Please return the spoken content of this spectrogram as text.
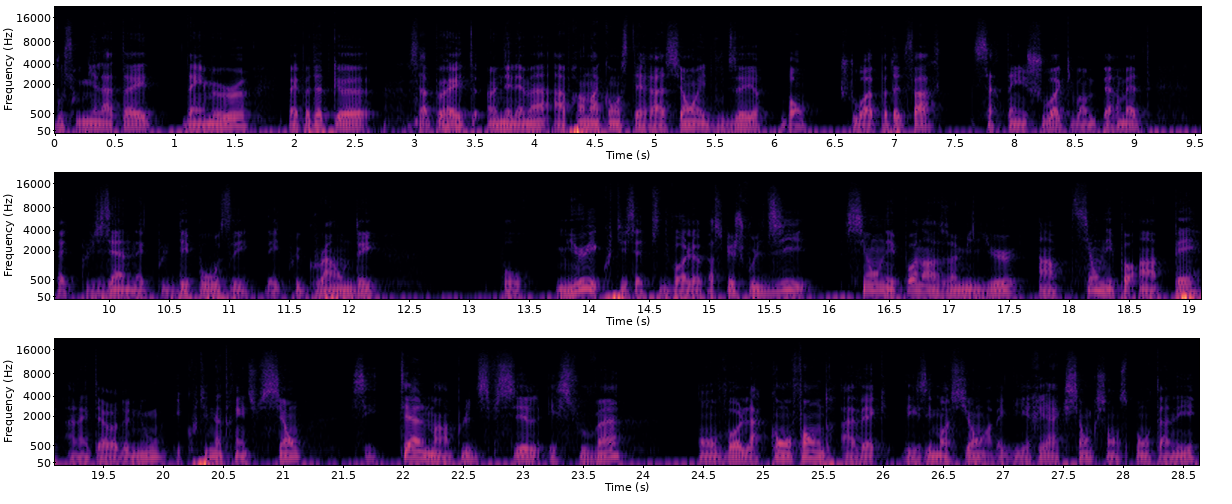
vous soigner la tête d'un mur, ben peut-être que ça peut être un élément à prendre en considération et de vous dire bon, je dois peut-être faire certains choix qui vont me permettre d'être plus zen, d'être plus déposé, d'être plus groundé pour mieux écouter cette petite voix-là. Parce que je vous le dis, si on n'est pas dans un milieu, si on n'est pas en paix à l'intérieur de nous, écouter notre intuition, c'est tellement plus difficile et souvent, on va la confondre avec des émotions, avec des réactions qui sont spontanées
